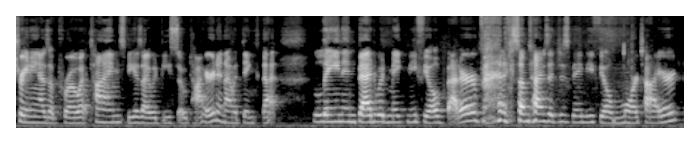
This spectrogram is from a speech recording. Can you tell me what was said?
training as a pro at times because I would be so tired and I would think that laying in bed would make me feel better, but sometimes it just made me feel more tired.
